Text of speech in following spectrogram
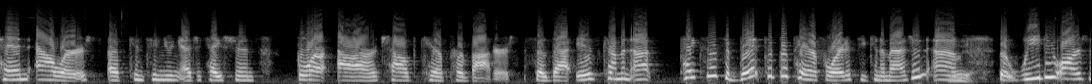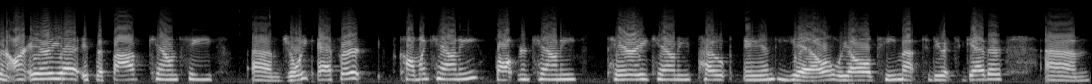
10 hours of continuing education for our child care providers. So, that is coming up. Takes us a bit to prepare for it, if you can imagine. Um, Oh, yeah. But we do ours in our area. It's a five county um, joint effort. Conway County, Faulkner County, Perry County, Pope, and Yell. We all team up to do it together. Um,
